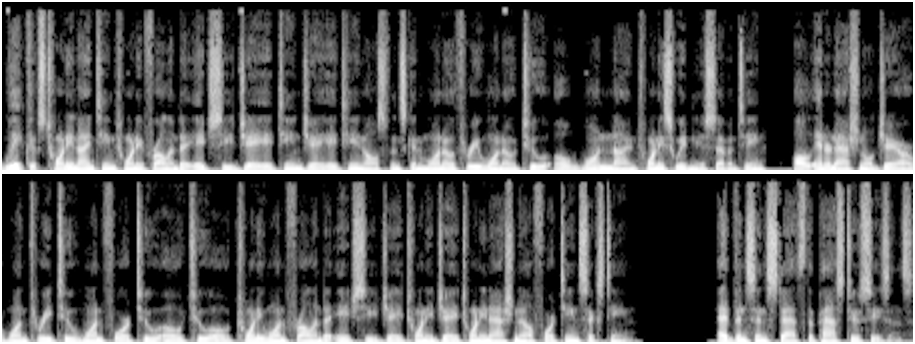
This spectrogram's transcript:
Leafs 2019-20 Frölunda HCJ 18J18 Allsvenskan 103-102-019 20 Sweden U17 All International JR 13214202021 Frölunda HCJ 20J20 National 1416 Edvinsson stats the past two seasons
